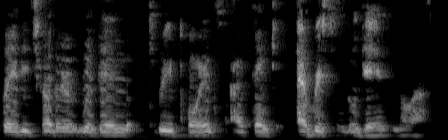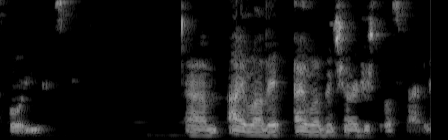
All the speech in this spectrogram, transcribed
played each other within three points. I think every single game in the last four years. Um, I love it. I love the Chargers plus five and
